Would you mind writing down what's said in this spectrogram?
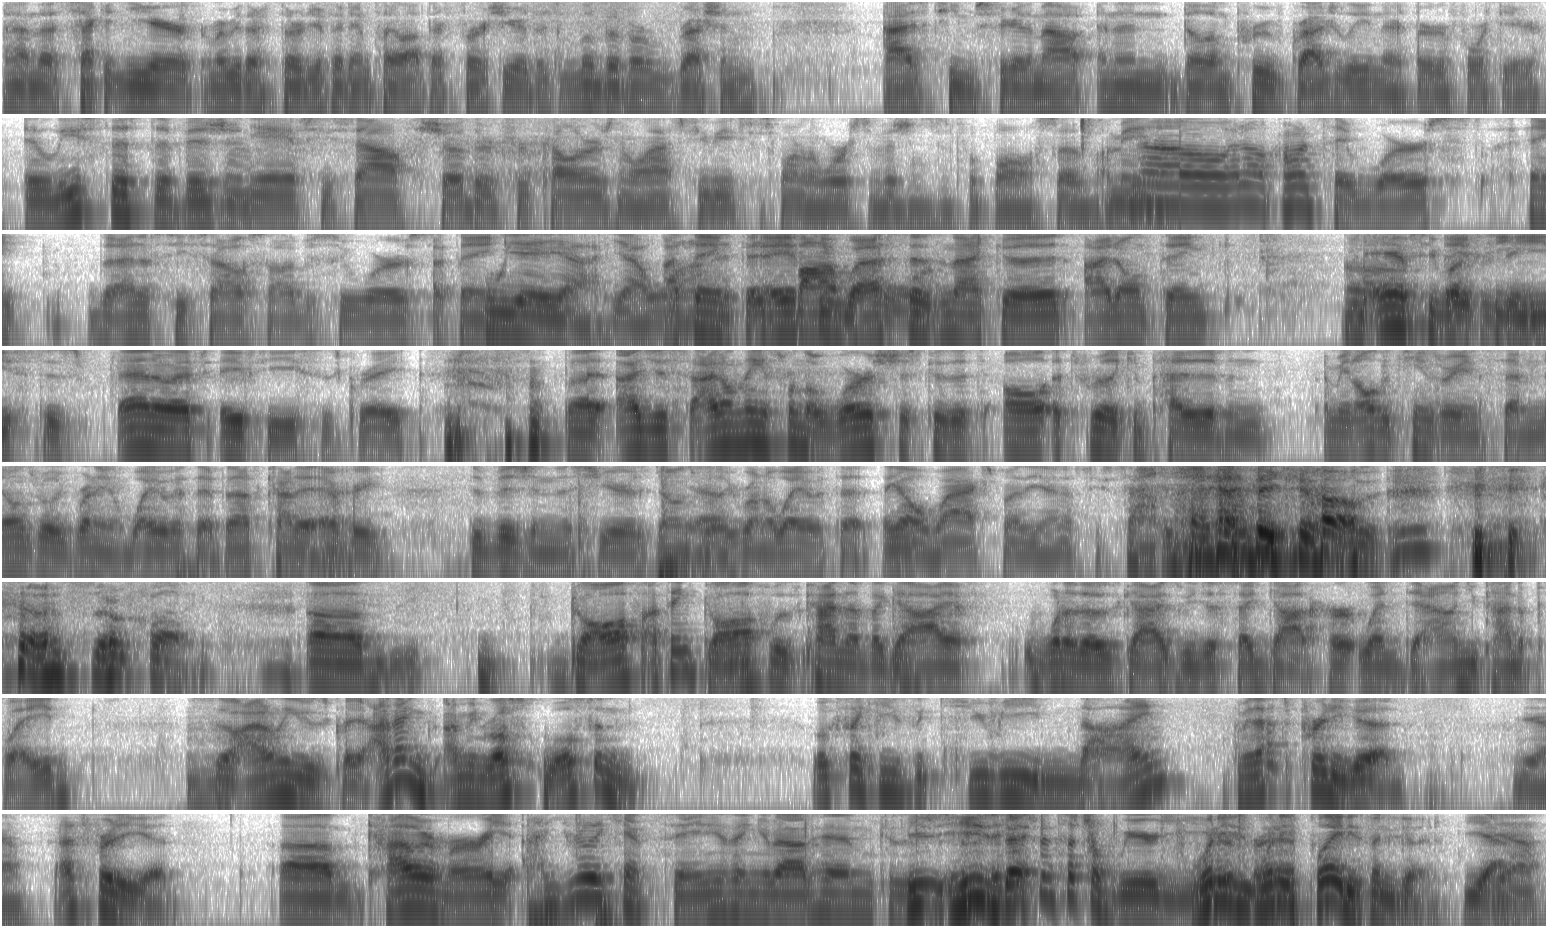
and then the second year, or maybe their third year, if they didn't play a lot their first year, there's a little bit of a regression as teams figure them out, and then they'll improve gradually in their third or fourth year. At least this division, the AFC South, showed their true colors in the last few weeks. It's one of the worst divisions in football. So I mean, No, I don't. I wouldn't say worst. I think the NFC South's obviously worst. I think. oh yeah, yeah, yeah. I think it's- the it's AFC West four. isn't that good. I don't think. I mean, um, AFC West is AFC being- East is. I know AFC East is great, but I just I don't think it's one of the worst just because it's all it's really competitive and I mean all the teams are eight and seven. No one's really running away with it, but that's kind of every division this year is no one's Yeah. really run away with it. They got waxed by the NFC South. Yeah, they go. That's so funny. Um, Goff. I think Goff was kind of a guy. If one of those guys we just said got hurt, went down, you kind of played. So I don't think he was great. I think. I mean, Russell Wilson looks like he's the QB nine. I mean, that's pretty good. Yeah. That's pretty good. Um, Kyler Murray. I you really can't say anything about him because He's- it's, just been- he's it's be- just been such a weird year. When he's for when he's played, he's been good. yeah. Yeah.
